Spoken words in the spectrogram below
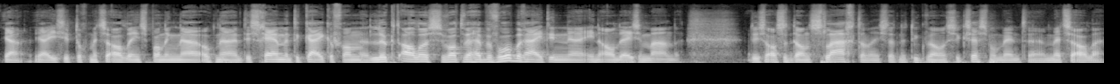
ja, ja. Je zit toch met z'n allen in spanning naar, ook naar de schermen te kijken van... Uh, lukt alles wat we hebben voorbereid in, in al deze maanden? Dus als het dan slaagt, dan is dat natuurlijk wel een succesmoment met z'n allen.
